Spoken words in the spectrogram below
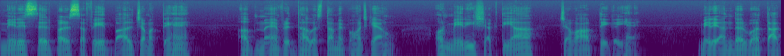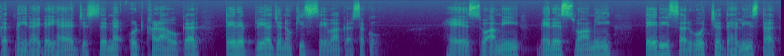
मेरे सिर पर सफ़ेद बाल चमकते हैं। अब मैं वृद्धावस्था में पहुँच गया हूँ और मेरी शक्तियाँ जवाब दे गई हैं। मेरे अंदर वह ताकत नहीं रह गई है जिससे मैं उठ खड़ा होकर तेरे प्रियजनों की सेवा कर सकूँ। हे स्वामी, मेरे स्वामी, तेरी सर्वोच्च दहलीज तक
